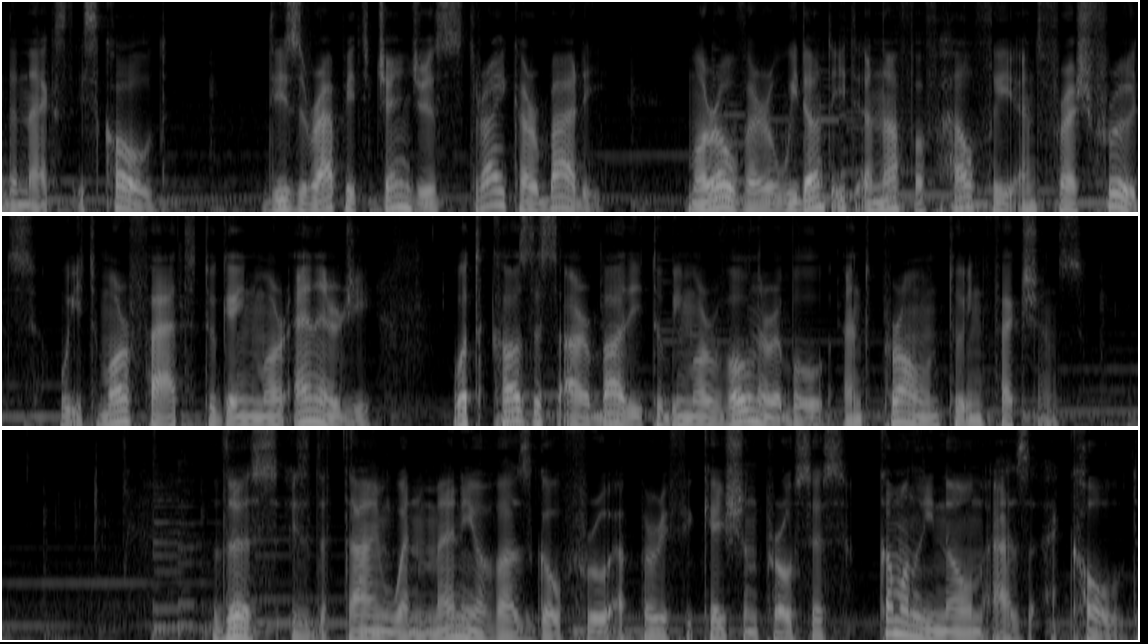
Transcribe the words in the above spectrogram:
the next is cold. These rapid changes strike our body. Moreover, we don't eat enough of healthy and fresh fruits. We eat more fat to gain more energy, what causes our body to be more vulnerable and prone to infections. This is the time when many of us go through a purification process commonly known as a cold.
